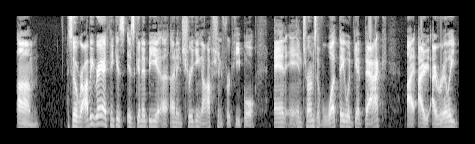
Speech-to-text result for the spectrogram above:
Um, so Robbie Ray, I think, is is going to be a, an intriguing option for people. And in terms of what they would get back, I, I, I really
